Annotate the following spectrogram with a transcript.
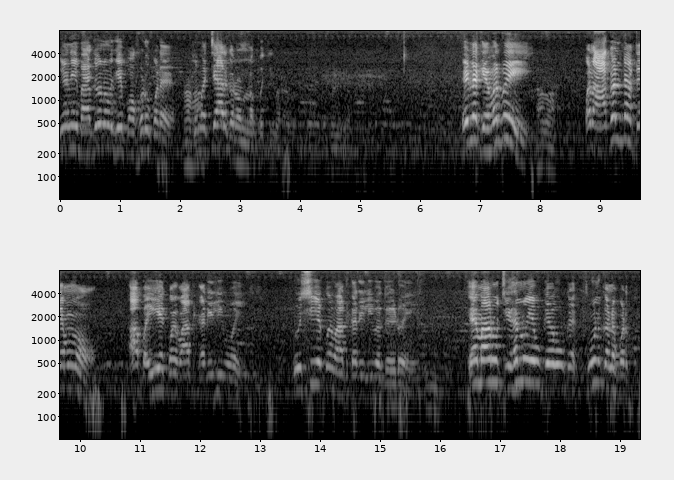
એની બાજુનું જે પોખડું પડે. એમાં ચાર કરોડ નખો જેલું એટલે કેમરભાઈ પણ આગળના ટાઈમમાં આ ભાઈએ કોઈ વાત કરેલી હોય ડોશીએ કોઈ વાત કરેલી હોય ગયડોએ એ મારું ચહેરનું એવું કેવું કે ખૂન કને પડતું.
